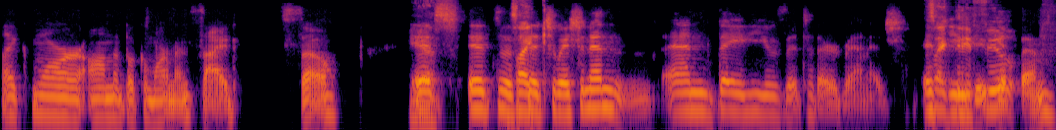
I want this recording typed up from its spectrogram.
like more on the Book of Mormon side. So Yes. it's it's a It's like- situation and and they use it to their advantage It's if like you they do feel- them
